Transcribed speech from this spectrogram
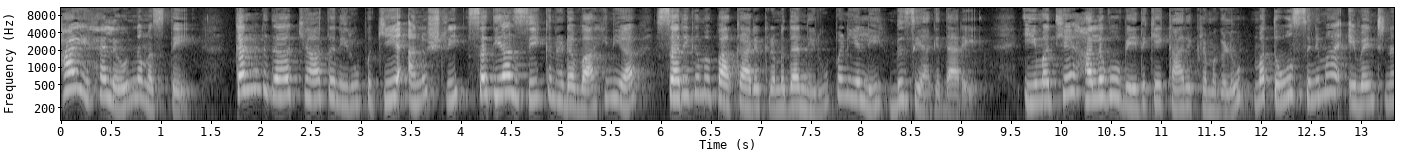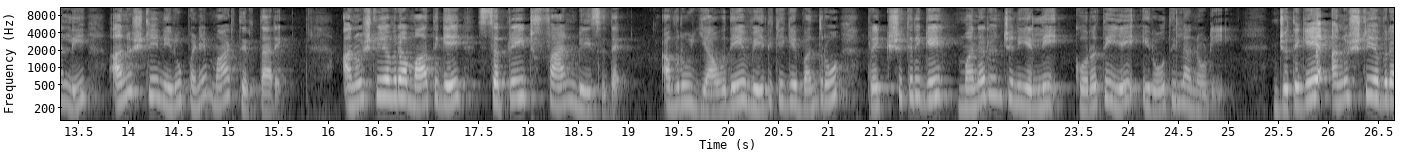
ಹಾಯ್ ಹಲೋ ನಮಸ್ತೆ ಕನ್ನಡದ ಖ್ಯಾತ ನಿರೂಪಕಿ ಅನುಶ್ರೀ ಸದ್ಯ ಜಿ ಕನ್ನಡ ವಾಹಿನಿಯ ಸರಿಗಮಪ ಕಾರ್ಯಕ್ರಮದ ನಿರೂಪಣೆಯಲ್ಲಿ ಬ್ಯುಸಿಯಾಗಿದ್ದಾರೆ. ಈ ಮಧ್ಯೆ ಹಲವು ವೇದಿಕೆ ಕಾರ್ಯಕ್ರಮಗಳು ಮತ್ತು ಸಿನಿಮಾ ಇವೆಂಟ್ನಲ್ಲಿ ಅನುಶ್ರೀ ನಿರೂಪಣೆ ಮಾಡ್ತಿರ್ತಾರೆ. ಅನುಶ್ರೀ ಅವರ ಮಾತಿಗೆ ಸಪ್ರೇಟ್ ಫ್ಯಾನ್ ಬೇಸ್ ಇದೆ. ಅವರು ಯಾವುದೇ ವೇದಿಕೆಗೆ ಬಂದರೂ ಪ್ರೇಕ್ಷಕರಿಗೆ ಮನರಂಜನೆಯಲ್ಲಿ ಕೊರತೆಯೇ ಇರೋದಿಲ್ಲ ನೋಡಿ. ಜೊತೆಗೆ ಅನುಶ್ರೀ ಅವರ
